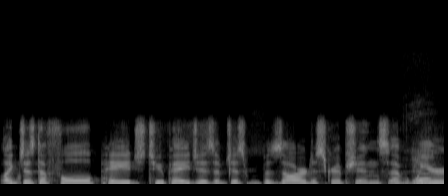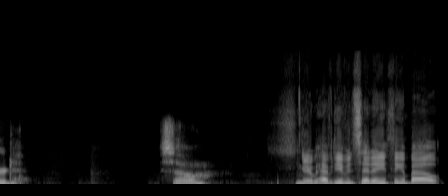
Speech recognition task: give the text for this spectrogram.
like just a full page, two pages of just bizarre descriptions of Yeah. weird. So, yeah. We haven't even said anything about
